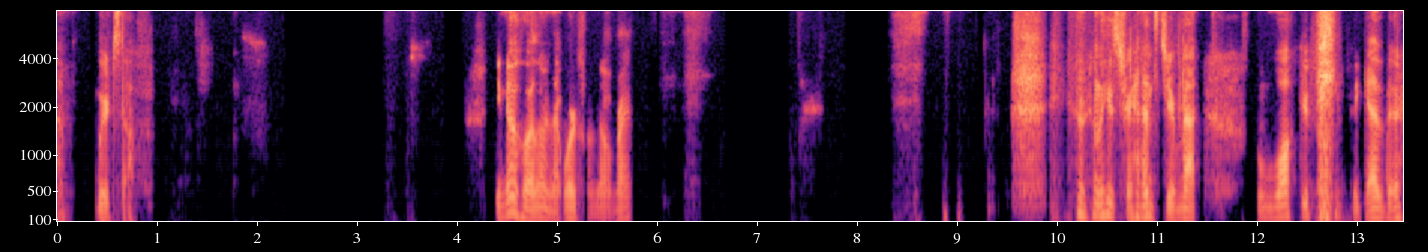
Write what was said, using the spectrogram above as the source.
um, weird stuff. You know who I learned that word from, though, right? Release your hands to your mat. Walk your feet together.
